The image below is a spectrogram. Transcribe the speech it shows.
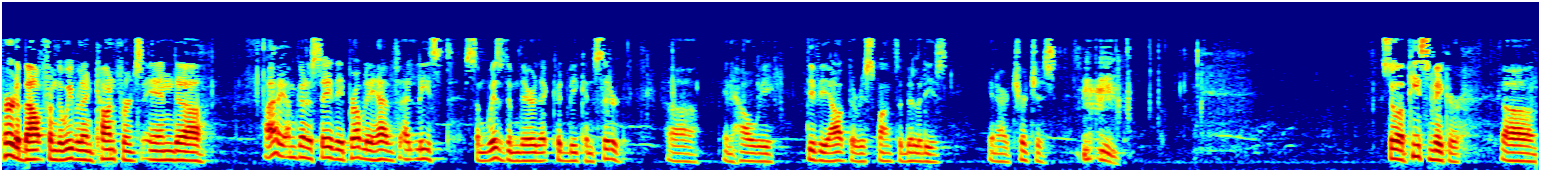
heard about from the Weaverland conference and uh, I, am going to say they probably have at least some wisdom there that could be considered uh, in how we divvy out the responsibilities in our churches. so a peacemaker, uh,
